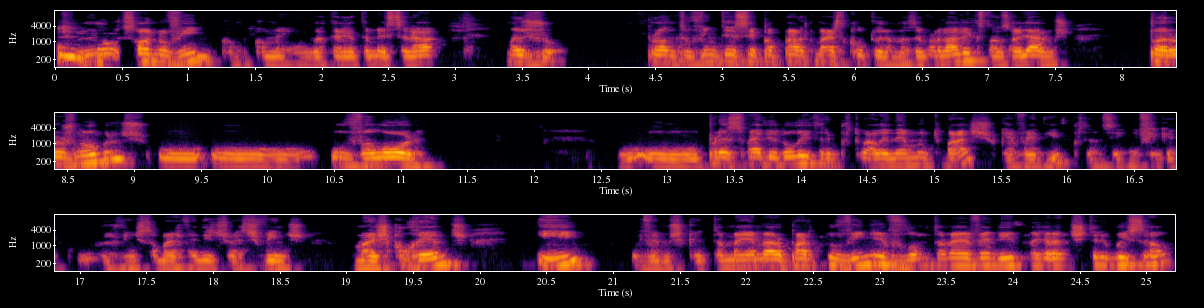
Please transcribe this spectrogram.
não só no vinho, como, como em Inglaterra também será, mas pronto, o vinho tem sempre a parte mais de cultura, mas a verdade é que se nós olharmos para os números, o, o, o valor, o, o, preço médio do litro em Portugal ainda é muito baixo, que é vendido, portanto significa que os vinhos são mais vendidos, são esses vinhos mais correntes, e vemos que também a maior parte do vinho em volume também é vendido na grande distribuição,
